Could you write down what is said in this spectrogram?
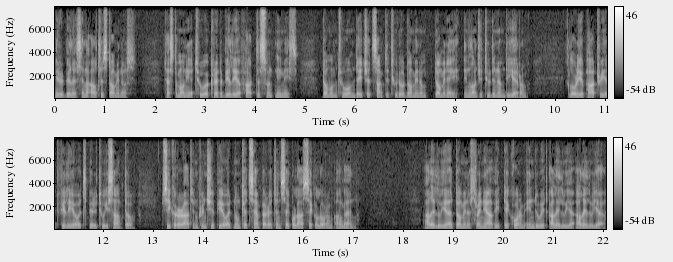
mirabiles in altis dominos. Testimonia tua credibilia facta sunt nimis, domum tuum decet sanctitudo dominum, domine in longitudinem dierum. Gloria Patri et Filio et Spiritui Sancto, sic erat in principio et nunc et semper et in saecula saeculorum. Amen. Alleluia dominus regnavit decorum induit alleluia alleluia.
